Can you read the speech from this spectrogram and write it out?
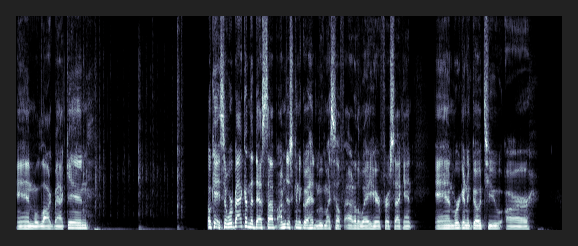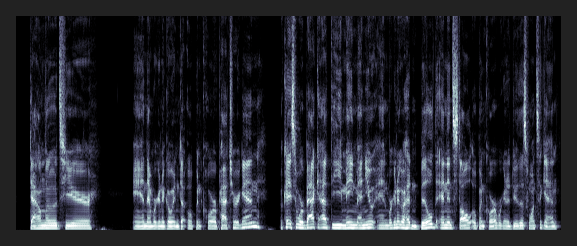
and we'll log back in. Okay, so we're back on the desktop. I'm just going to go ahead and move myself out of the way here for a second. And we're going to go to our downloads here. And then we're going to go into OpenCore Patcher again. Okay, so we're back at the main menu and we're going to go ahead and build and install OpenCore. We're going to do this once again.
